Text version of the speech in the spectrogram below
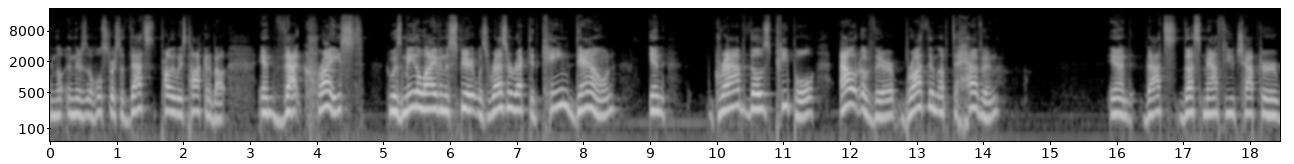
and, the, and there's a whole story. So that's probably what he's talking about. And that Christ, who was made alive in the Spirit, was resurrected, came down and grabbed those people out of there, brought them up to heaven. And that's thus Matthew chapter,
